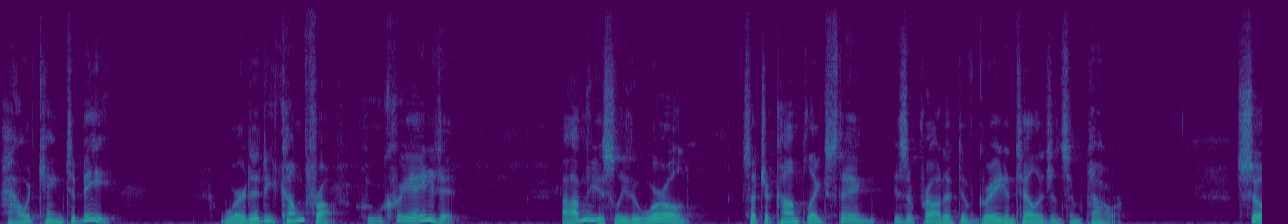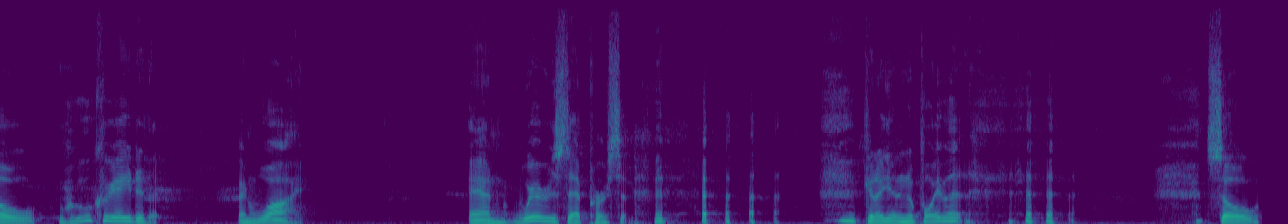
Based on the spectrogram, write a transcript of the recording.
how it came to be. Where did it come from? Who created it? Obviously, the world, such a complex thing, is a product of great intelligence and power. So, who created it and why? And where is that person? Can I get an appointment? So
